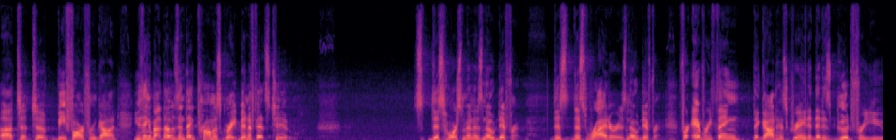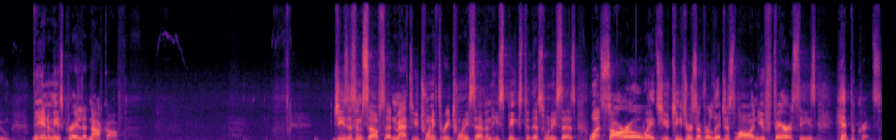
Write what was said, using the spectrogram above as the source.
uh, to, to be far from God. You think about those and they promise great benefits too. This horseman is no different. This, this rider is no different. For everything that God has created that is good for you, the enemy has created a knockoff. Jesus himself said in Matthew 23 27, he speaks to this when he says, What sorrow awaits you, teachers of religious law, and you Pharisees, hypocrites.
